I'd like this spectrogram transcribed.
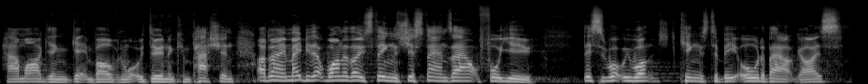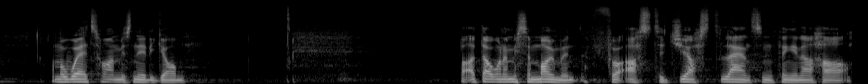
How am I going to get involved in what we're doing in compassion? I don't know, maybe that one of those things just stands out for you. This is what we want Kings to be all about, guys. I'm aware time is nearly gone but I don't want to miss a moment for us to just land something in our heart.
